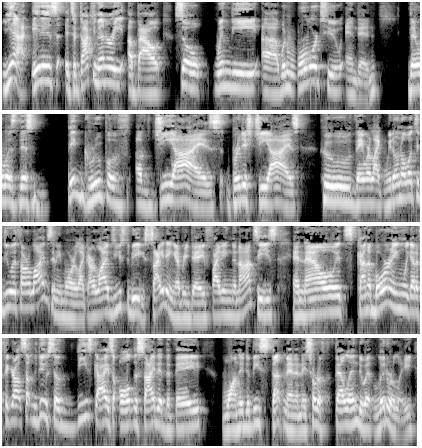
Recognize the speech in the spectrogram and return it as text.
yeah, it is. It's a documentary about. So when the uh, when World War II ended, there was this big group of of GIs, British GIs, who they were like, we don't know what to do with our lives anymore. Like our lives used to be exciting every day fighting the Nazis, and now it's kind of boring. We got to figure out something to do. So these guys all decided that they wanted to be stuntmen and they sort of fell into it literally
